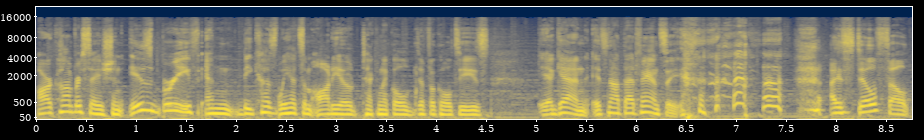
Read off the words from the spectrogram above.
Our conversation is brief, and because we had some audio technical difficulties, again, it's not that fancy. I still felt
